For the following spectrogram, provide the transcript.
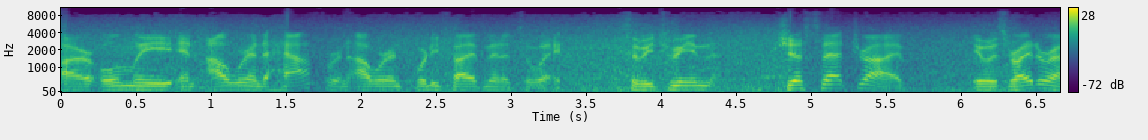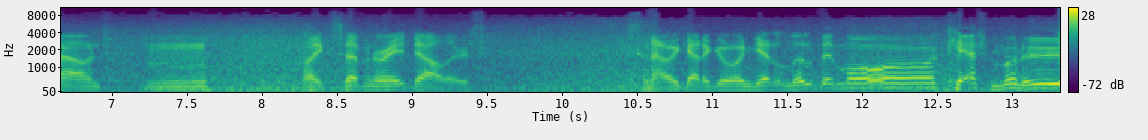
are only an hour and a half or an hour and 45 minutes away. So between just that drive, it was right around mm, like seven or eight dollars. So now we gotta go and get a little bit more cash money.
